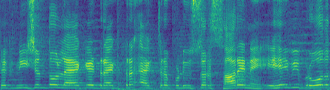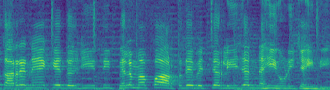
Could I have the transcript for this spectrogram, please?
ਟੈਕਨੀਸ਼ੀਅਨ ਤੋਂ ਲੈ ਕੇ ਡਾਇਰੈਕਟਰ ਐਕਟਰ ਪ੍ਰੋਡਿਊਸਰ ਸਾਰੇ ਨੇ ਇਹ ਵੀ ਵਿਰੋਧ ਕਰ ਰਹੇ ਨੇ ਕਿ ਦਲਜੀਤ ਦੀ ਫਿਲਮ ਭਾਰਤ ਦੇ ਵਿੱਚ ਰਿਲੀਜ਼ ਨਹੀਂ ਹੋਣੀ ਚਾਹੀਦੀ।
